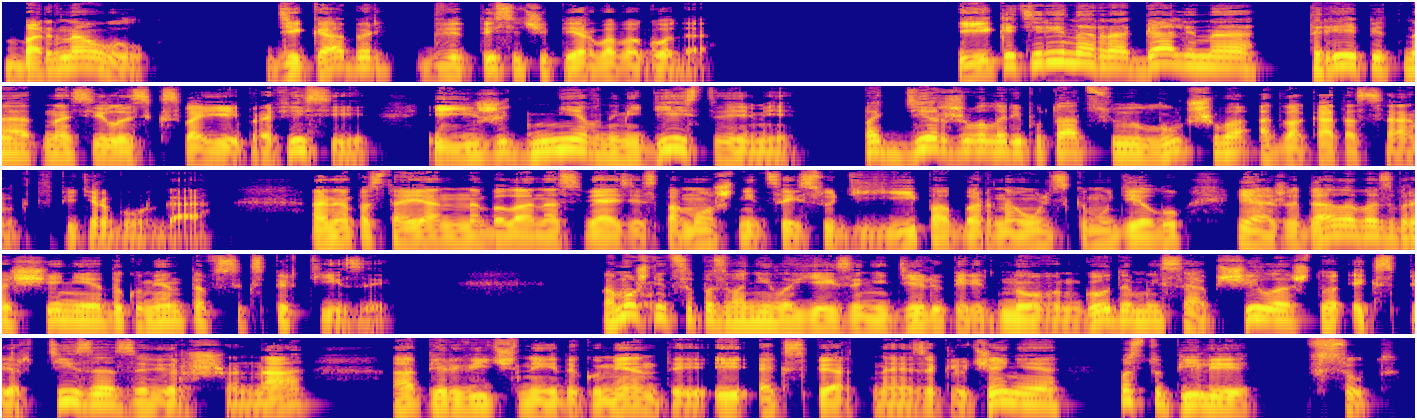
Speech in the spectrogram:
Барнаул. Декабрь 2001 года. Екатерина Рогалина трепетно относилась к своей профессии и ежедневными действиями поддерживала репутацию лучшего адвоката Санкт-Петербурга. Она постоянно была на связи с помощницей судьи по барнаульскому делу и ожидала возвращения документов с экспертизы. Помощница позвонила ей за неделю перед Новым годом и сообщила, что экспертиза завершена, а первичные документы и экспертное заключение поступили в суд.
